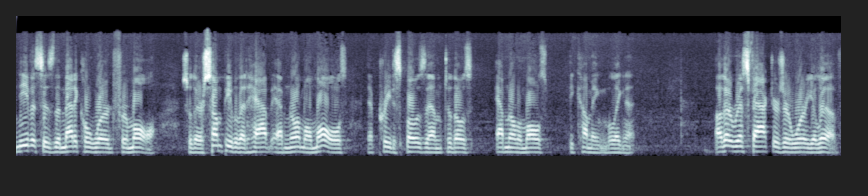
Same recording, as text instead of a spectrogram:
Nevus is the medical word for mole. So there are some people that have abnormal moles that predispose them to those abnormal moles becoming malignant. Other risk factors are where you live.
